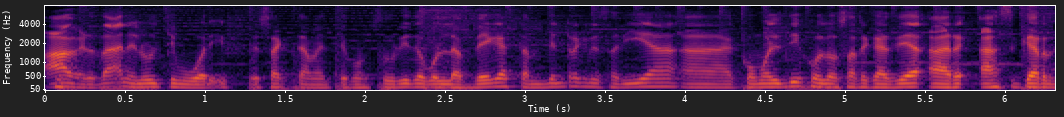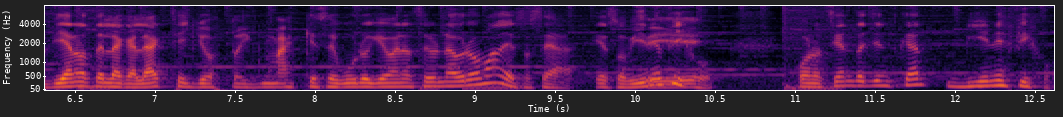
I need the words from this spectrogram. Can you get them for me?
Ah, ¿verdad? En el último What If, exactamente, con su grito por Las Vegas, también regresaría a, como él dijo, los Asgardia- Ar- Asgardianos de la Galaxia. Yo estoy más que seguro que van a hacer una broma de eso, o sea, eso viene Sí. fijo. Conociendo a James Gunn, viene fijo.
